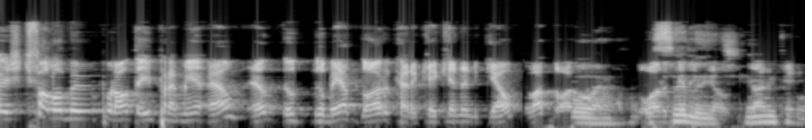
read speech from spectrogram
a gente falou meio por alto aí, pra mim, é, um- é eu também adoro, cara, que é Kenan Nickel. Eu adoro, Porra, cara, adoro excelente, Kenan é Nickel.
